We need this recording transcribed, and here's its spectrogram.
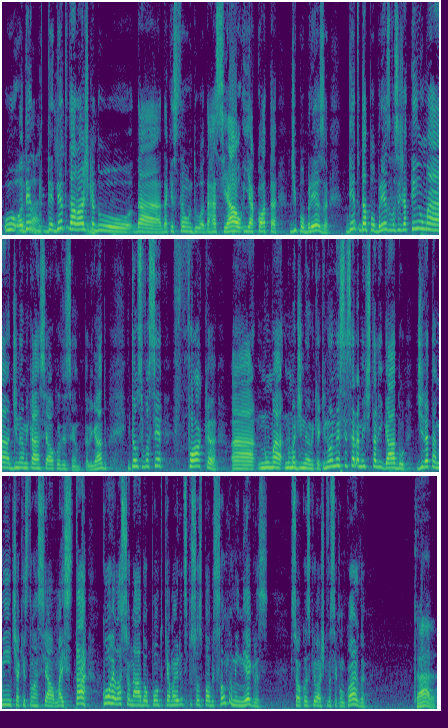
O, É, de- claro. de- dentro da lógica do, da, da questão do, da racial e a cota de pobreza, dentro da pobreza você já tem uma dinâmica racial acontecendo, tá ligado? Então, se você foca ah, numa, numa dinâmica que não necessariamente está ligado diretamente à questão racial, mas está correlacionado ao ponto que a maioria das pessoas pobres são também negras, isso é uma coisa que eu acho que você concorda, Cara,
